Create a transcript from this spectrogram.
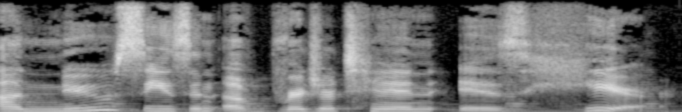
A new season of Bridgerton is here.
